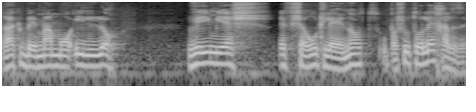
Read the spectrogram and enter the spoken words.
רק במה מועיל לו. ואם יש אפשרות ליהנות, הוא פשוט הולך על זה.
